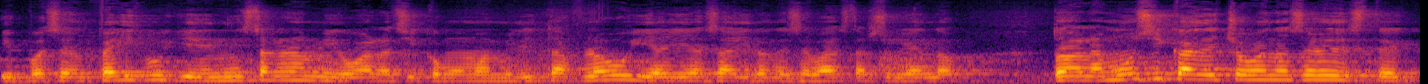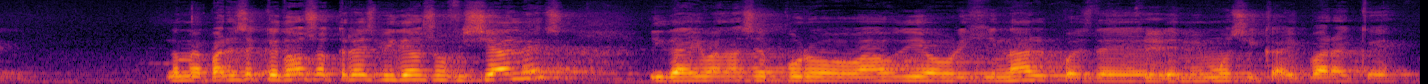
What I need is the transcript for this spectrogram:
y pues en Facebook y en Instagram igual así como Mamilita Flow y ahí es ahí donde se va a estar subiendo toda la música. De hecho van a ser este, no me parece que dos o tres videos oficiales y de ahí van a ser puro audio original pues de, Sí. de mi música ahí para que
